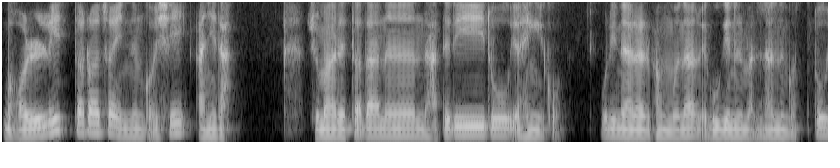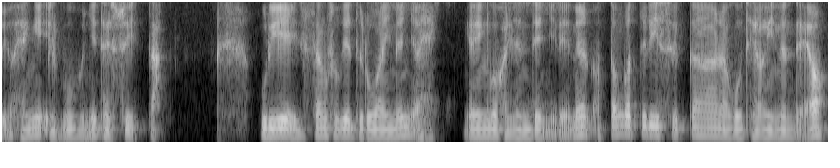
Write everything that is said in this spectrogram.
멀리 떨어져 있는 것이 아니다. 주말에 떠나는 나들이도 여행이고 우리나라를 방문한 외국인을 만나는 것도 여행의 일부분이 될 수 있다. 우리의 일상 속에 들어와 있는 여행, 여행과 관련된 일에는 어떤 것들이 있을까라고 되어 있는데요.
